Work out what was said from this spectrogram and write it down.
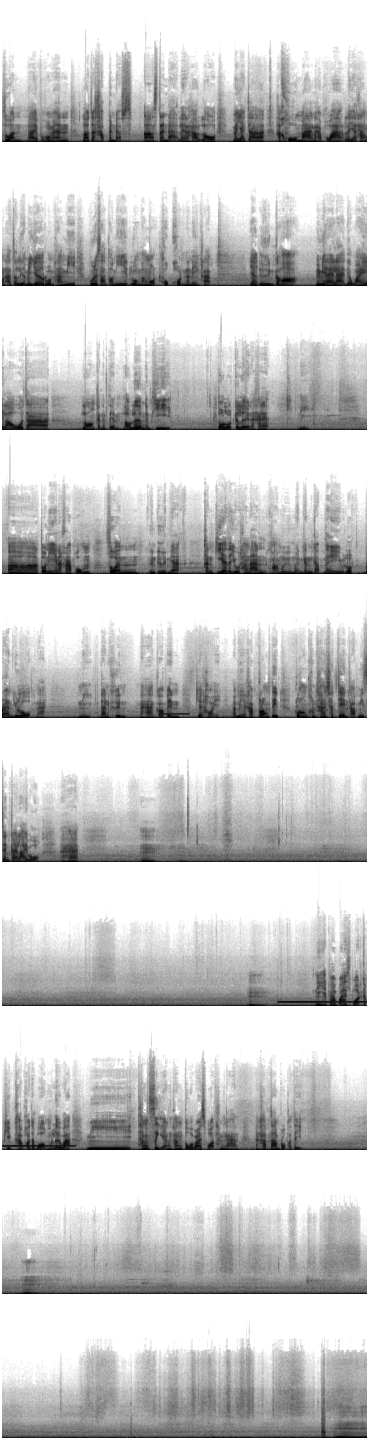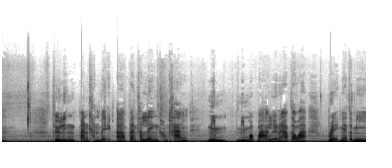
ส่วน Night Performance เราจะขับเป็นแบบอ่า standard เลยนะครับ เราไม่อยากจะหักโหมมากนะครับ เพราะว่าระยะทางมันอาจจะเหลือไม่เยอะรวมทั้งมีผู้โดยสารตอนนี้รวมทั้งหมด 6 คนนั่นเองครับ อย่างอื่นก็ไม่มีอะไรแล้ว เดี๋ยวไว้เราจะลองกันเต็มๆเราเริ่มกันที่ตัวรถกันเลยนะฮะนี่ ตัวนี้นะครับผมส่วนอื่นๆเนี่ยคันเกียร์จะอยู่ทางด้านขวามือเหมือนกันกับในรถแบรนด์ยุโรปนะนี่ดันขึ้นนะฮะก็เป็นเกียร์ถอยแบบนี้นะครับ กล้องติดกล้องค่อนข้างชัดเจนครับ มีเส้นไกด์ไลน์บอกนะฮะอืม อืม นี่เห็นป่ะบรายสปอร์ตกับพริบครับเขาจะบอกหมดเลยว่ามีทั้งเสียงทั้งตัวบรายสปอร์ตทำงานนะครับ ตามปกติอืมอืมฟิลลิ่งแป้นคันเบรกอ่าแป้นคันเร่งค่อนข้าง นิ่มนิ่มมากๆเลยนะครับ แต่ว่าเบรกเนี่ยจะมี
